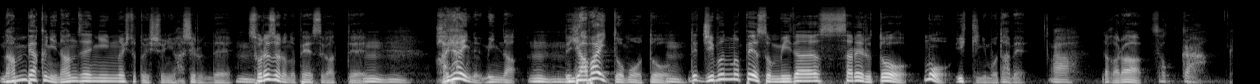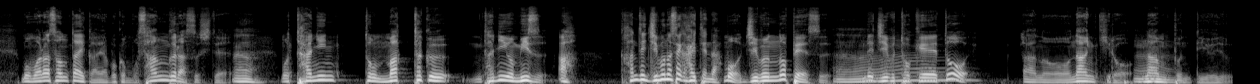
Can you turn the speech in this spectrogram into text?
何百人何千人の人と一緒に走るんで、うん。それぞれのペースがあって、うんうん速いのよみんな、うんうん。でやばいと思うと、うん。で自分のペースを乱されるともう一気にもうダメ。あ。だからそっか。もうマラソン大会は僕はもうサングラスして、うん。もう他人と全く他人を見ずあ完全に自分の世界入ってんだ。もう自分のペース。で自分時計とあの何キロ、うん。何分っていう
